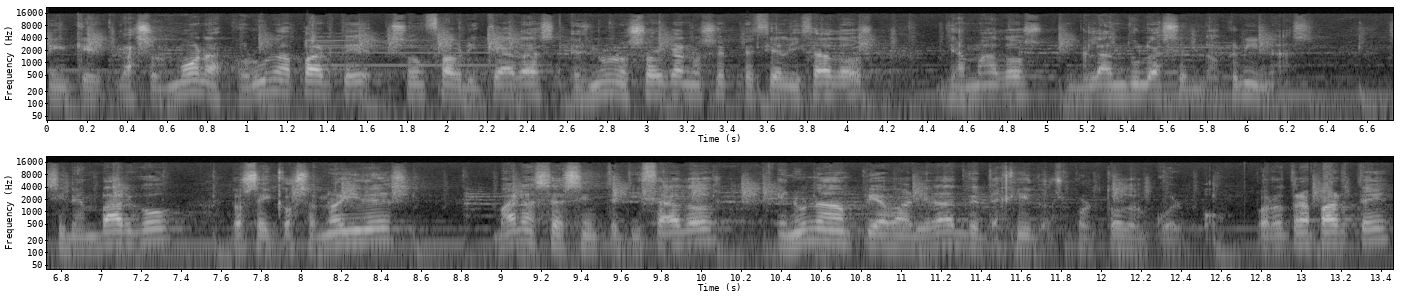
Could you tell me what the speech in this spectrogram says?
en que las hormonas, por una parte, son fabricadas en unos órganos especializados llamados glándulas endocrinas. Sin embargo, los eicosanoides van a ser sintetizados en una amplia variedad de tejidos por todo el cuerpo. Por otra parte,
